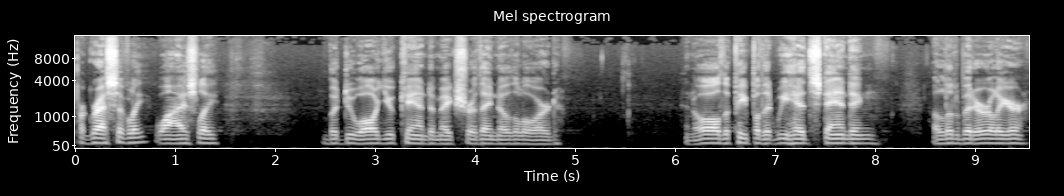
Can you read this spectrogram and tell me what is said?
progressively, wisely, but do all you can to make sure they know the Lord. And all the people that we had standing a little bit earlier,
